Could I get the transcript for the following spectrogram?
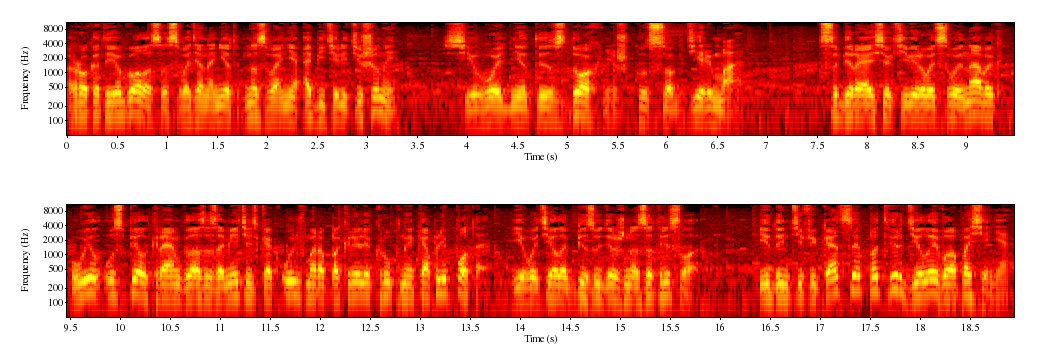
рокот ее голоса, сводя на нет название обители тишины. «Сегодня ты сдохнешь, кусок дерьма!» Собираясь активировать свой навык, Уилл успел краем глаза заметить, как Ульфмара покрыли крупные капли пота, его тело безудержно затрясло. Идентификация подтвердила его опасения.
